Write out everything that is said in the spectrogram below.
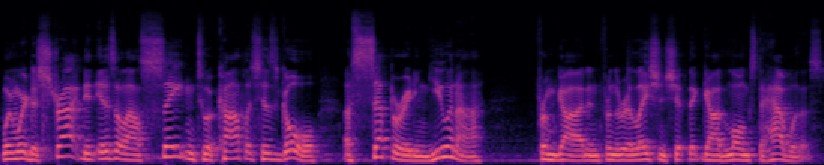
when we're distracted, it allows Satan to accomplish his goal of separating you and I from God and from the relationship that God longs to have with us.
